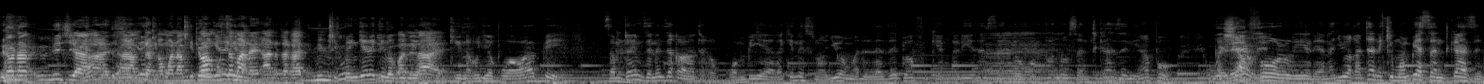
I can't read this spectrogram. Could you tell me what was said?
naona lichi anamtaka mwanamke wangu Kipengele sema anataka mimi tu kipengele nigombane kinakuja naye. kinakuja kuwa wapi sometimes anaweza kawa anataka kukwambia lakini si unajua madada zetu afu ukiangalia sasa ndo kwa mfano Sant cousin hapo kasha fall ile anajua kata nikimwambia Sant cousin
